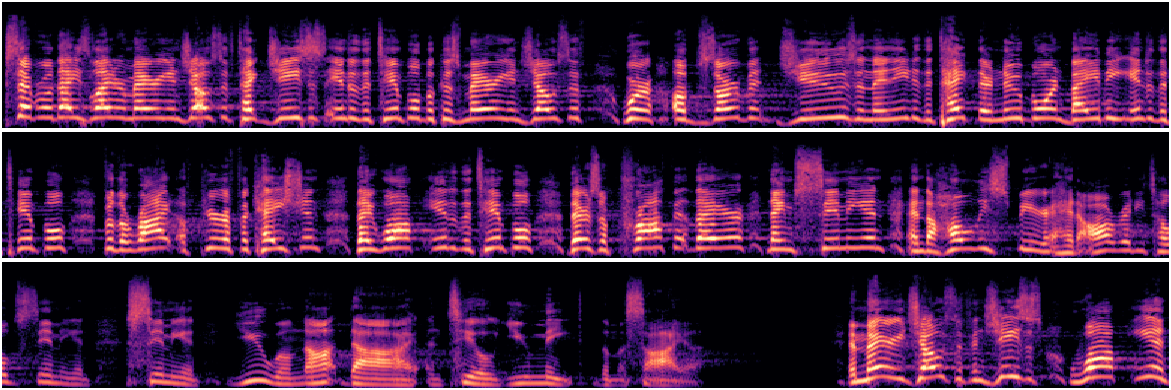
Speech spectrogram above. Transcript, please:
Several days later, Mary and Joseph take Jesus into the temple because Mary and Joseph were observant Jews and they needed to take their newborn baby into the temple for the rite of purification. They walk into the temple. There's a prophet there named Simeon, and the Holy Spirit had already told Simeon, Simeon, you will not die until you meet the Messiah. And Mary, Joseph, and Jesus walk in,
